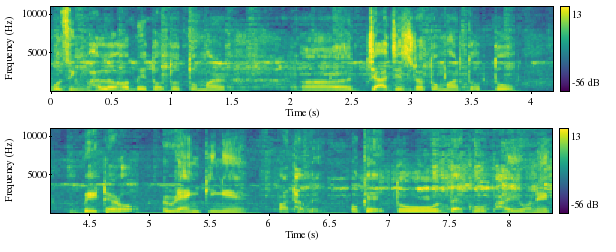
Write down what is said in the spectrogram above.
পোজিং ভালো হবে, তত তোমার জাজেসরা তোমার তত বেটার র্যাঙ্কিংয়ে পাঠাবে। ওকে তো দেখো ভাই অনেক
